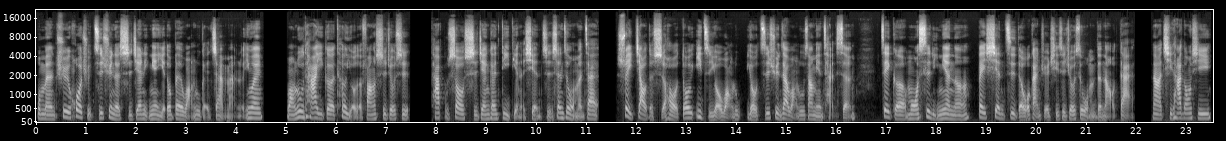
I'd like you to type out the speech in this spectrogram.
我们去获取资讯的时间里面，也都被网络给占满了。因为网络它一个特有的方式，就是它不受时间跟地点的限制，甚至我们在睡觉的时候，都一直有网络有资讯在网络上面产生。这个模式里面呢，被限制的，我感觉其实就是我们的脑袋。那其他东西，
